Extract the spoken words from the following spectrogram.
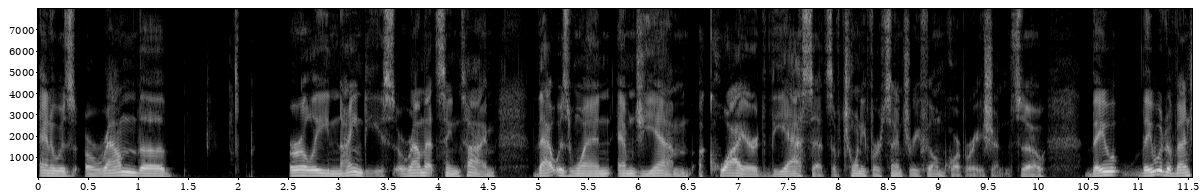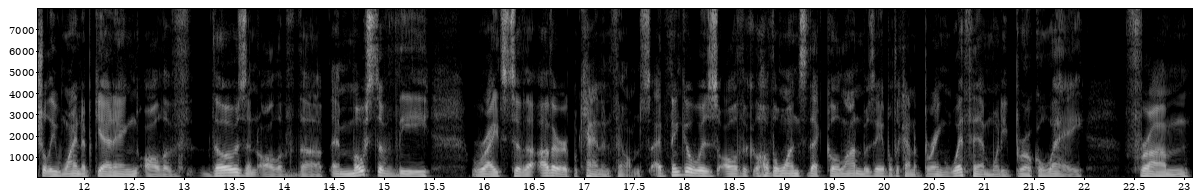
And it was around the early 90s, around that same time, that was when MGM acquired the assets of 21st Century Film Corporation. So they they would eventually wind up getting all of those and all of the and most of the rights to the other Cannon films. I think it was all the all the ones that Golan was able to kind of bring with him when he broke away from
